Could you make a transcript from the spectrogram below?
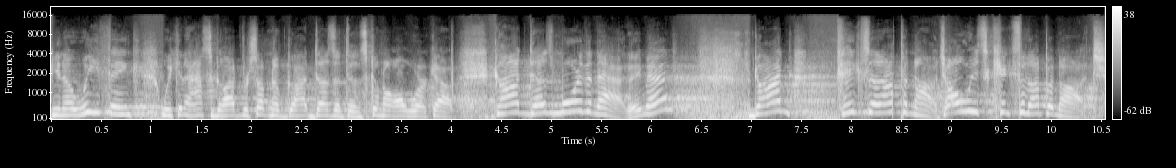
You know, we think we can ask God for something if God does it, then it's going to all work out. God does more than that. Amen? God takes it up a notch, always kicks it up a notch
